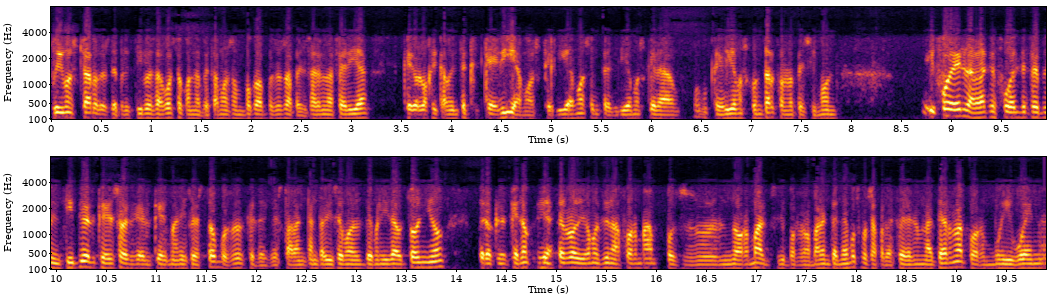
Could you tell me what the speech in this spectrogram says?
fuimos claro desde principios de agosto, cuando empezamos un poco pues, a pensar en la feria, que lógicamente que queríamos, queríamos, entendíamos que era, queríamos contar con López Simón. Y fue, la verdad que fue él desde el principio el que eso, el, que manifestó, pues que, estaba encantadísimo de venir a otoño, pero que, no quería hacerlo, digamos, de una forma pues normal. Si por normal entendemos, pues aparecer en una terna, por muy buena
